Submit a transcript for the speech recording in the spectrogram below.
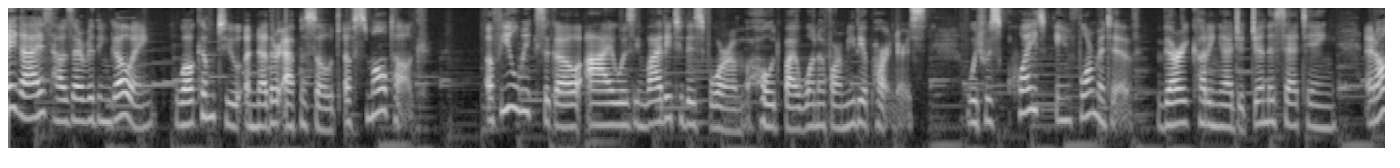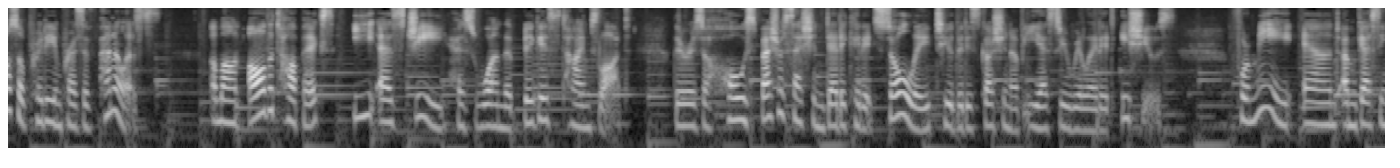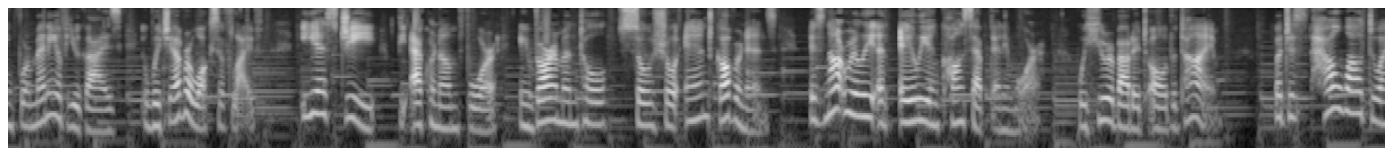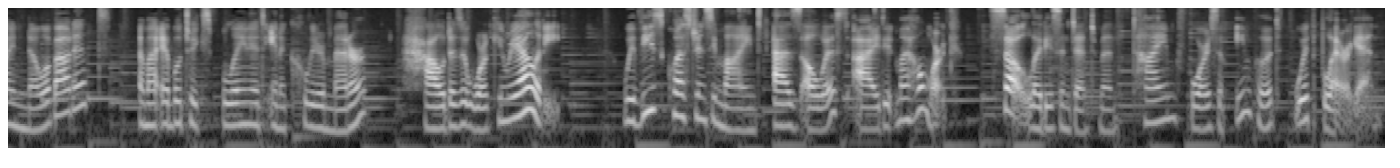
Hey guys, how's everything going? Welcome to another episode of Small Talk. A few weeks ago, I was invited to this forum held by one of our media partners, which was quite informative, very cutting edge agenda setting, and also pretty impressive panelists. Among all the topics, ESG has won the biggest time slot. There is a whole special session dedicated solely to the discussion of ESG related issues. For me, and I'm guessing for many of you guys, in whichever walks of life, ESG, the acronym for Environmental, Social, and Governance, is not really an alien concept anymore. We hear about it all the time. But just how well do I know about it? Am I able to explain it in a clear manner? How does it work in reality? With these questions in mind, as always, I did my homework. So, ladies and gentlemen, time for some input with Blair again.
